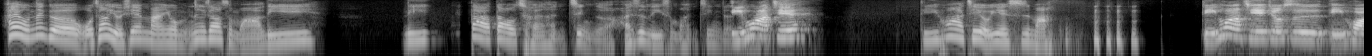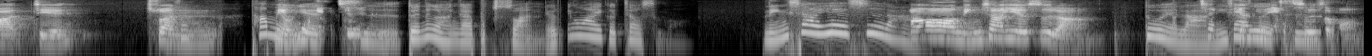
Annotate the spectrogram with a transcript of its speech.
还有那个我知道有些蛮有那个叫什么啊，离离大道城很近的，还是离什么很近的？迪化街。迪化街有夜市吗？迪化街就是迪化街，算它没有夜市，对，那个应该不算。有另外一个叫什么？宁夏夜市啦。哦，宁夏夜市啦。对啦，宁夏夜市吃什么？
